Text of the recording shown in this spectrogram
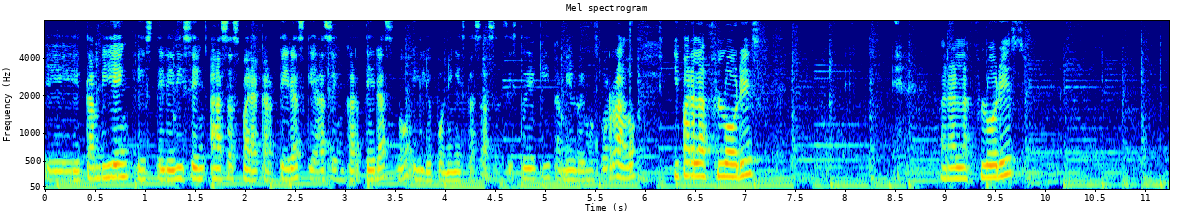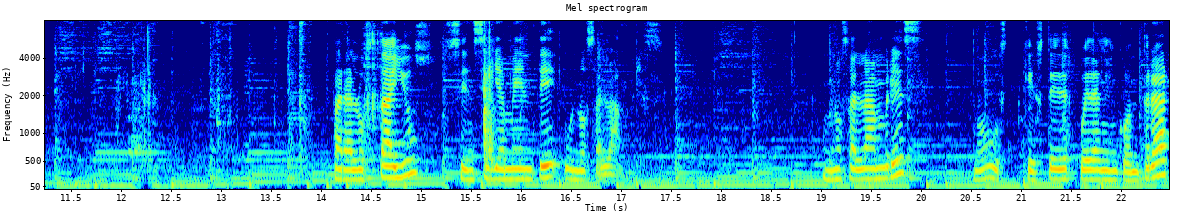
Eh, también este, le dicen asas para carteras, que hacen carteras. Y le ponen estas asas. Esto de aquí también lo hemos borrado. Y para las flores, para las flores, para los tallos, sencillamente unos alambres. Unos alambres que ustedes puedan encontrar.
